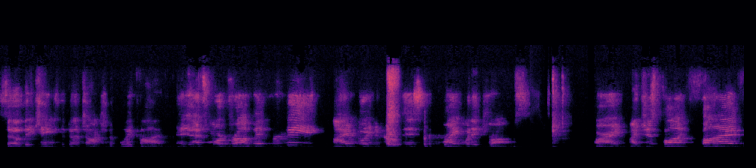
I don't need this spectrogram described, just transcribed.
So they changed the Dutch auction to 0.5. Hey, that's more profit for me. I am going to put this right when it drops. All right, I just bought five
